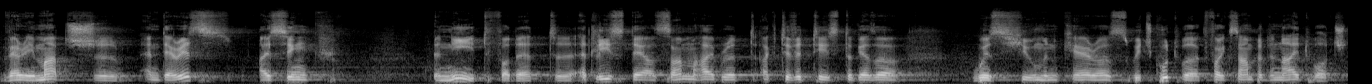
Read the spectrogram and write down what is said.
very much. Uh, and there is, I think, a need for that. Uh, at least there are some hybrid activities together with human carers which could work. For example, the night watch.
